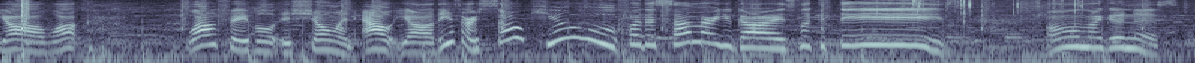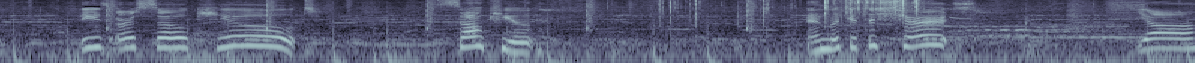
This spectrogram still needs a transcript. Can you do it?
Y'all, what? Wild Fable is showing out, y'all. These are so cute for the summer, you guys. Look at these. Oh my goodness. These are so cute. So cute. And look at the shirts. Y'all.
